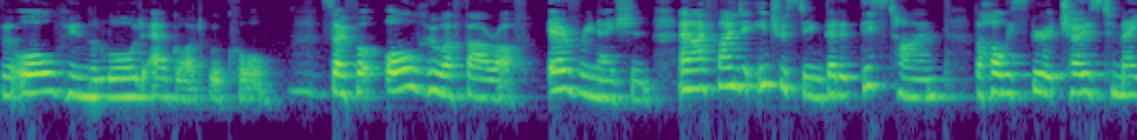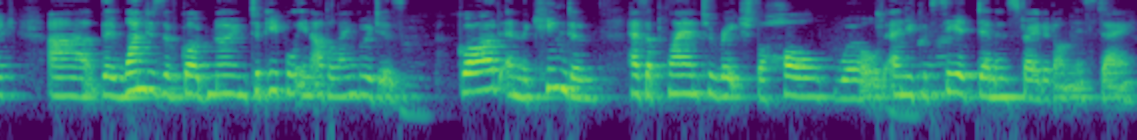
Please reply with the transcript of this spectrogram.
for all whom the Lord our God will call. So, for all who are far off, every nation. And I find it interesting that at this time, the Holy Spirit chose to make uh, the wonders of God known to people in other languages. God and the kingdom has a plan to reach the whole world, and you could see it demonstrated on this day.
